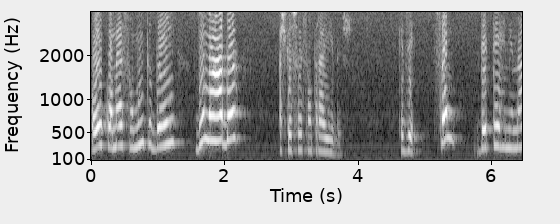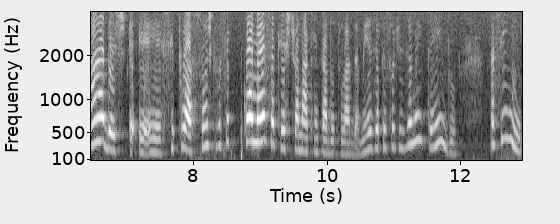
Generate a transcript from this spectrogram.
Ou começam muito bem, do nada, as pessoas são traídas. Quer dizer, são determinadas é, é, é situações que você começa a questionar quem está do outro lado da mesa e a pessoa diz, eu não entendo. Assim,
